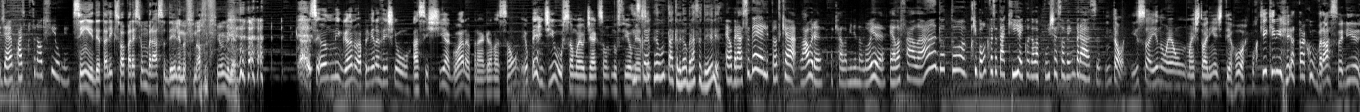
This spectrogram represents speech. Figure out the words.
já é quase pro final do filme. Sim, e detalhe que só aparece um braço dele no final do filme, né? Cara, se eu não me engano, a primeira vez que eu assisti agora pra gravação, eu perdi o Samuel Jackson no filme. Isso assim. que eu ia perguntar, que ele é o braço dele. É o braço dele. Tanto que a Laura, aquela menina loira, ela fala: Ah, doutor, que bom que você tá aqui. Aí quando ela puxa, só vem o braço. Então, isso aí não é uma historinha de terror? Por que, que ele ia estar com o braço ali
